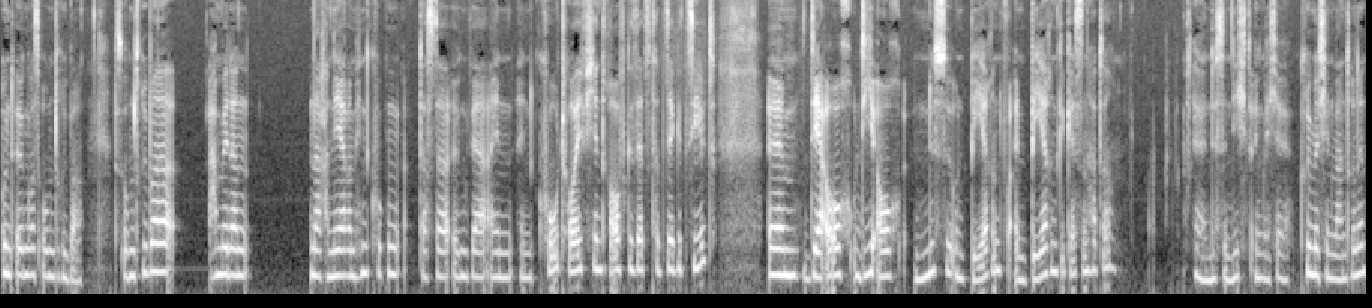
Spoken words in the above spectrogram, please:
und irgendwas oben drüber. Das oben drüber haben wir dann nach näherem Hingucken, dass da irgendwer ein, ein Kothäufchen draufgesetzt hat, sehr gezielt, ähm, der auch, die auch Nüsse und Beeren, vor allem Beeren gegessen hatte. Äh, Nüsse nicht, irgendwelche Krümelchen waren drinnen.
